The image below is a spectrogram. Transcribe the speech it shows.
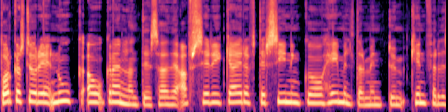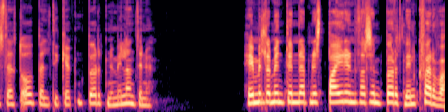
Borgastjóri Núk á Grænlandi saði af sér í gær eftir síningu og heimildarmyndum kynferðislegt ofbeldi gegn börnum í landinu. Heimildarmyndin nefnist Bærin þar sem börnin hverfa.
